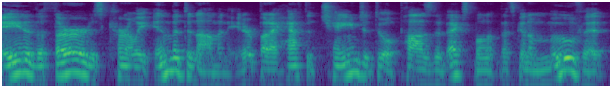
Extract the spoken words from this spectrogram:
a to the third is currently in the denominator, but I have to change it to a positive exponent that's going to move it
